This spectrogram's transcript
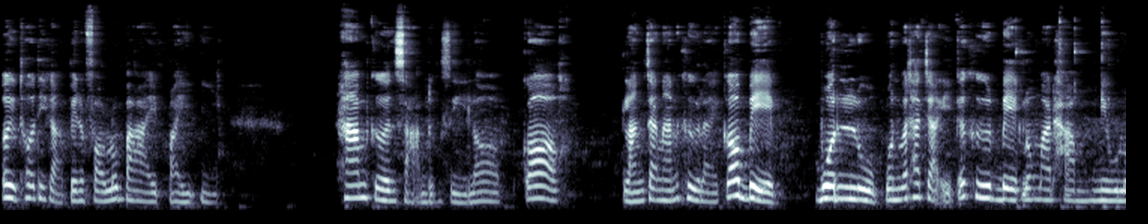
เอ้ย โทษทีค่ะ เป็น follow buy ไปอีก ห้ามเกิน 3-4 รอบ ก็หลังจากนั้นคืออะไรก็เบรกวนลูปวนวัฏจักรอีกก็คือเบรกลงมาทำนิวโล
